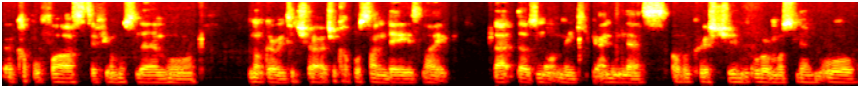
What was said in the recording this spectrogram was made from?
a couple fasts if you're Muslim or not going to church a couple Sundays, like that does not make you any less of a Christian or a Muslim or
